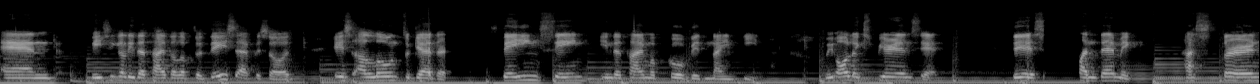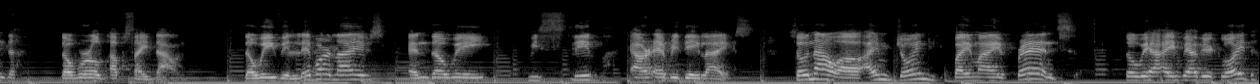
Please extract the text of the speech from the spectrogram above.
and basically the title of today's episode is "Alone Together: Staying Sane in the Time of COVID-19." We all experience it. This pandemic has turned the world upside down. The way we live our lives and the way we live our everyday lives. So now uh, I'm joined by my friends. So we, ha- we have here Cloyd.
